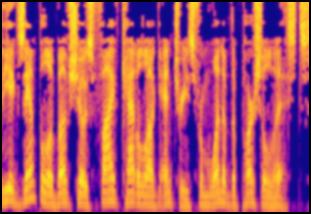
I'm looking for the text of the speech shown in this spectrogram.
The example above shows five catalog entries from one of the partial lists.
